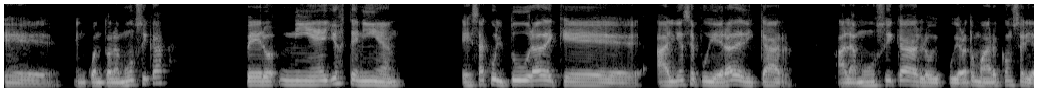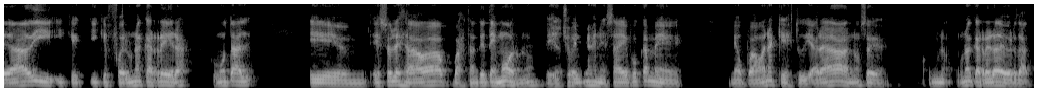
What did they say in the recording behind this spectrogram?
eh, en cuanto a la música, pero ni ellos tenían esa cultura de que alguien se pudiera dedicar a la música, lo pudiera tomar con seriedad y, que, y que, fuera una carrera como tal. Eh, eso les daba bastante temor, ¿no? De hecho, ellos en esa época me, me aupaban a que estudiara, no sé, una, una carrera de verdad.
